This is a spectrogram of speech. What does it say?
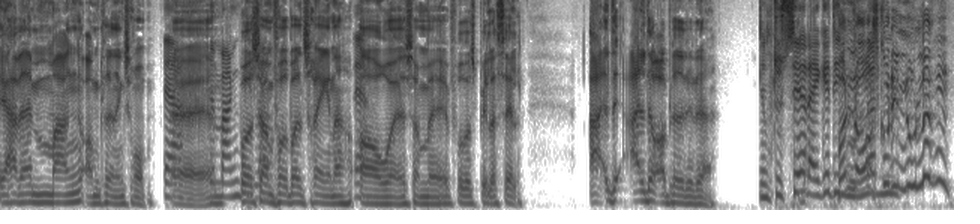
Jeg har været i mange omklædningsrum. Ja, det er mange både som fodboldtræner Ja. og øh, som øh, fodboldspiller selv. Aldrig, aldrig oplevet det der. Jamen, du ser da ikke, at de Hvornår nuller skulle den. de nulle den?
